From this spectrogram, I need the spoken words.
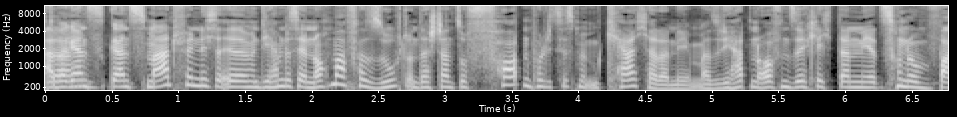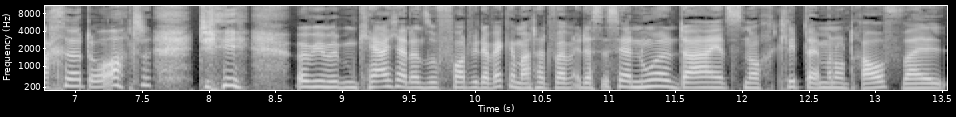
Aber ganz, ganz smart finde ich, äh, die haben das ja nochmal versucht und da stand sofort ein Polizist mit einem Kercher daneben. Also die hatten offensichtlich dann jetzt so eine Wache dort, die irgendwie mit dem Kercher dann sofort wieder weggemacht hat, weil das ist ja nur da jetzt noch, klebt da immer noch drauf, weil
